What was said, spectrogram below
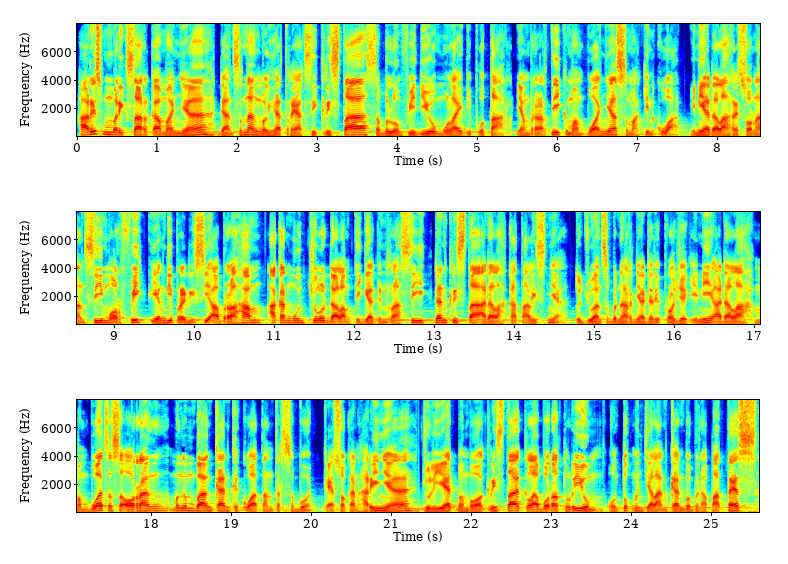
Haris memeriksa rekamannya dan senang melihat reaksi Krista sebelum video mulai diputar, yang berarti kemampuannya semakin kuat. Ini adalah resonansi morfik yang diprediksi Abraham akan muncul dalam tiga generasi dan Krista adalah katalisnya. Tujuan sebenarnya dari proyek ini adalah membuat seseorang mengembangkan kekuatan tersebut. Keesokan harinya, Juliet membawa Krista ke laboratorium untuk menjalankan beberapa tes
